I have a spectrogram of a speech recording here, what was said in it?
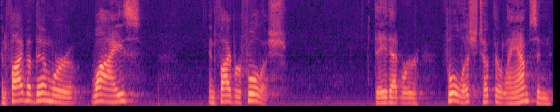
And five of them were wise, and five were foolish. They that were foolish took their lamps and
